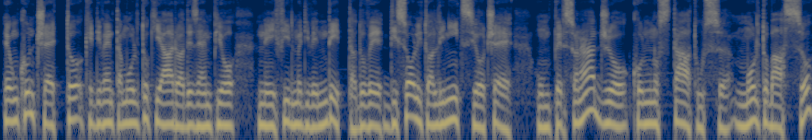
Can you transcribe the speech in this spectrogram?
È un concetto che diventa molto chiaro, ad esempio, nei film di vendetta, dove di solito all'inizio c'è un personaggio con uno status molto basso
